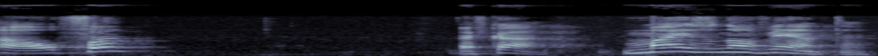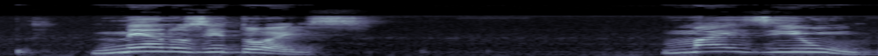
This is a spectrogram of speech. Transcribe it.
Alfa vai ficar mais 90 menos I2 mais I1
